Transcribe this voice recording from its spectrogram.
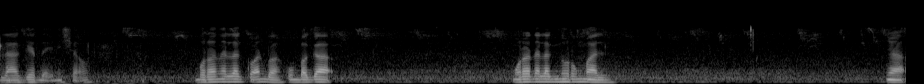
vlogger dai ni siya oh mura na lang kuan ba kumbaga mura na lang normal. Nya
